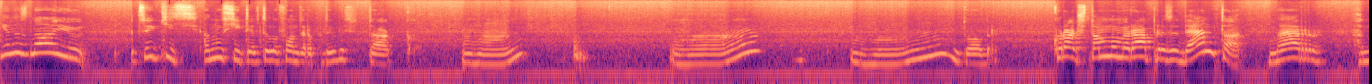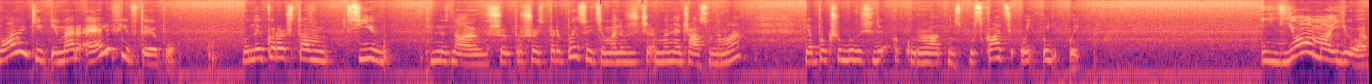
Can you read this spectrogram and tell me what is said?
я не знаю. Це якісь. А ну сіть, я в телефон зараз подивлюсь. Так. Угу. Ага. Угу. Добре. Коротше, там номера президента, мер гноміків і мер ельфів, типу. Вони, коротше, там всі, не знаю, що про щось переписуються, у мене вже мене часу нема. Я поки що буду сюди акуратно спускатися. Ой, ой, ой. Йо-майо!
